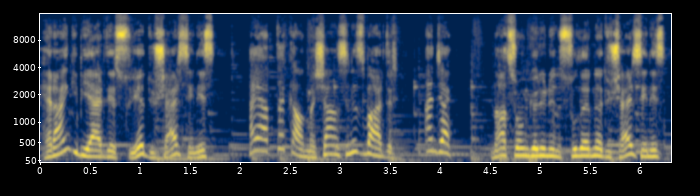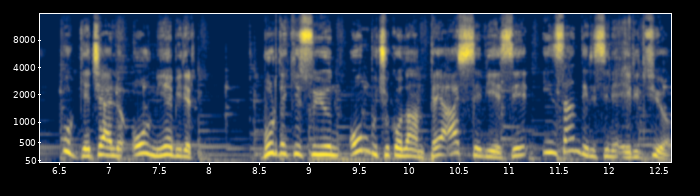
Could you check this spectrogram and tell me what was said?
herhangi bir yerde suya düşerseniz hayatta kalma şansınız vardır. Ancak Natron Gölü'nün sularına düşerseniz bu geçerli olmayabilir. Buradaki suyun 10,5 olan pH seviyesi insan derisini eritiyor.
